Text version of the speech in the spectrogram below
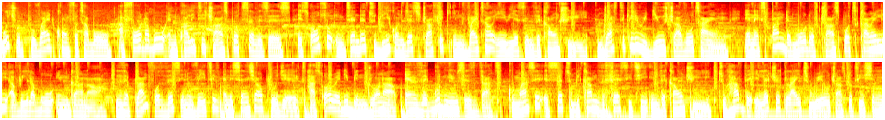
which would provide comfortable, affordable, and quality transport services, is also intended to decongest traffic in vital areas in the country, drastically reduce travel time, and expand the mode of transport currently available in Ghana. The plan for this innovative and essential project has already been drawn up, and the good news is that Kumasi is set to become the first city in the country to have the electric light rail transportation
